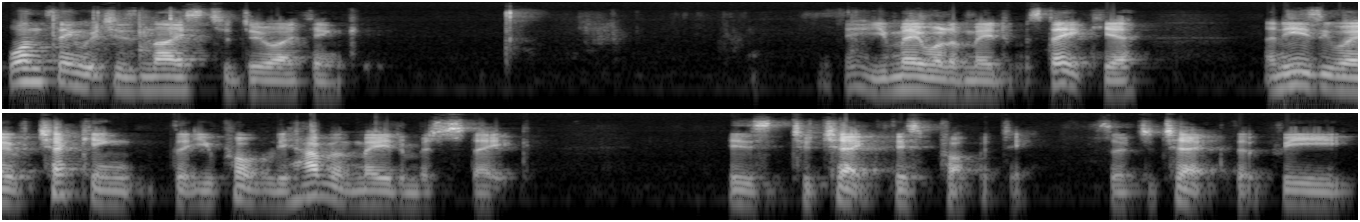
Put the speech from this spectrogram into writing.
one thing which is nice to do, I think, you may well have made a mistake here. An easy way of checking that you probably haven't made a mistake is to check this property. So to check that V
